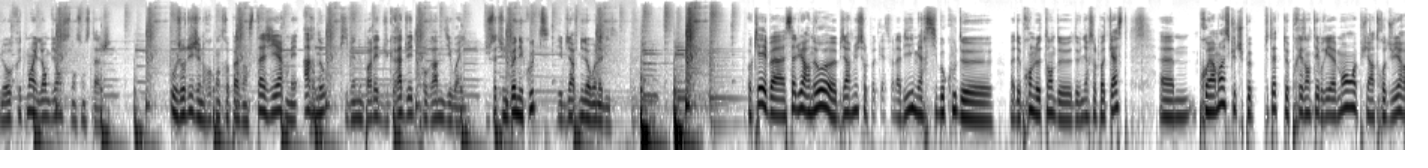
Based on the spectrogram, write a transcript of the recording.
le recrutement et l'ambiance dans son stage. Aujourd'hui, je ne rencontre pas un stagiaire, mais Arnaud, qui vient nous parler du graduate programme d'EY. Je vous souhaite une bonne écoute et bienvenue dans Wannabe. Ok, bah salut Arnaud, euh, bienvenue sur le podcast Wannabe. Merci beaucoup de, bah, de prendre le temps de, venir sur le podcast. Euh, premièrement, est-ce que tu peux peut-être te présenter brièvement et puis introduire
